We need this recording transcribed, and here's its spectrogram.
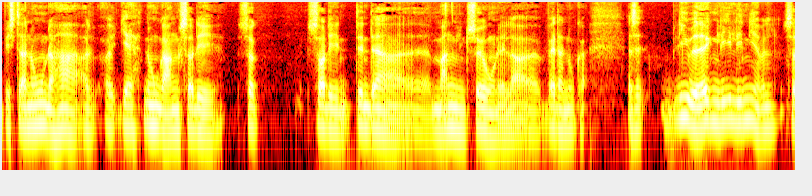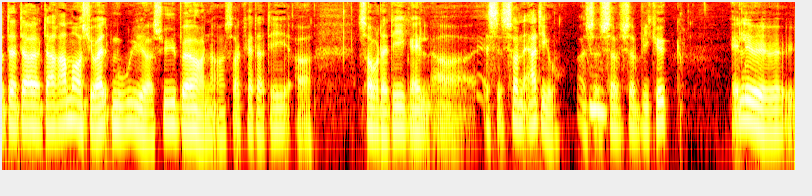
hvis der er nogen, der har... Og, og ja, nogle gange, så er det, så, så er det den der øh, manglende søvn, eller hvad der nu kan... Altså, livet er ikke en lige linje, vel? Så der, der, der rammer os jo alt muligt, og syge børn, og så kan der det, og så var der det galt. Og, altså, sådan er det jo. Altså, mm. så, så vi kan jo ikke alle, øh,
